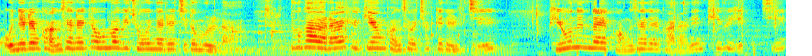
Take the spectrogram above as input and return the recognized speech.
오늘은 광산을 탐험하기 좋은 날일지도 몰라. 누가 알아 희귀한 광석을 찾게 될지. 비 오는 날 광산을 가라는 팁이겠지.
